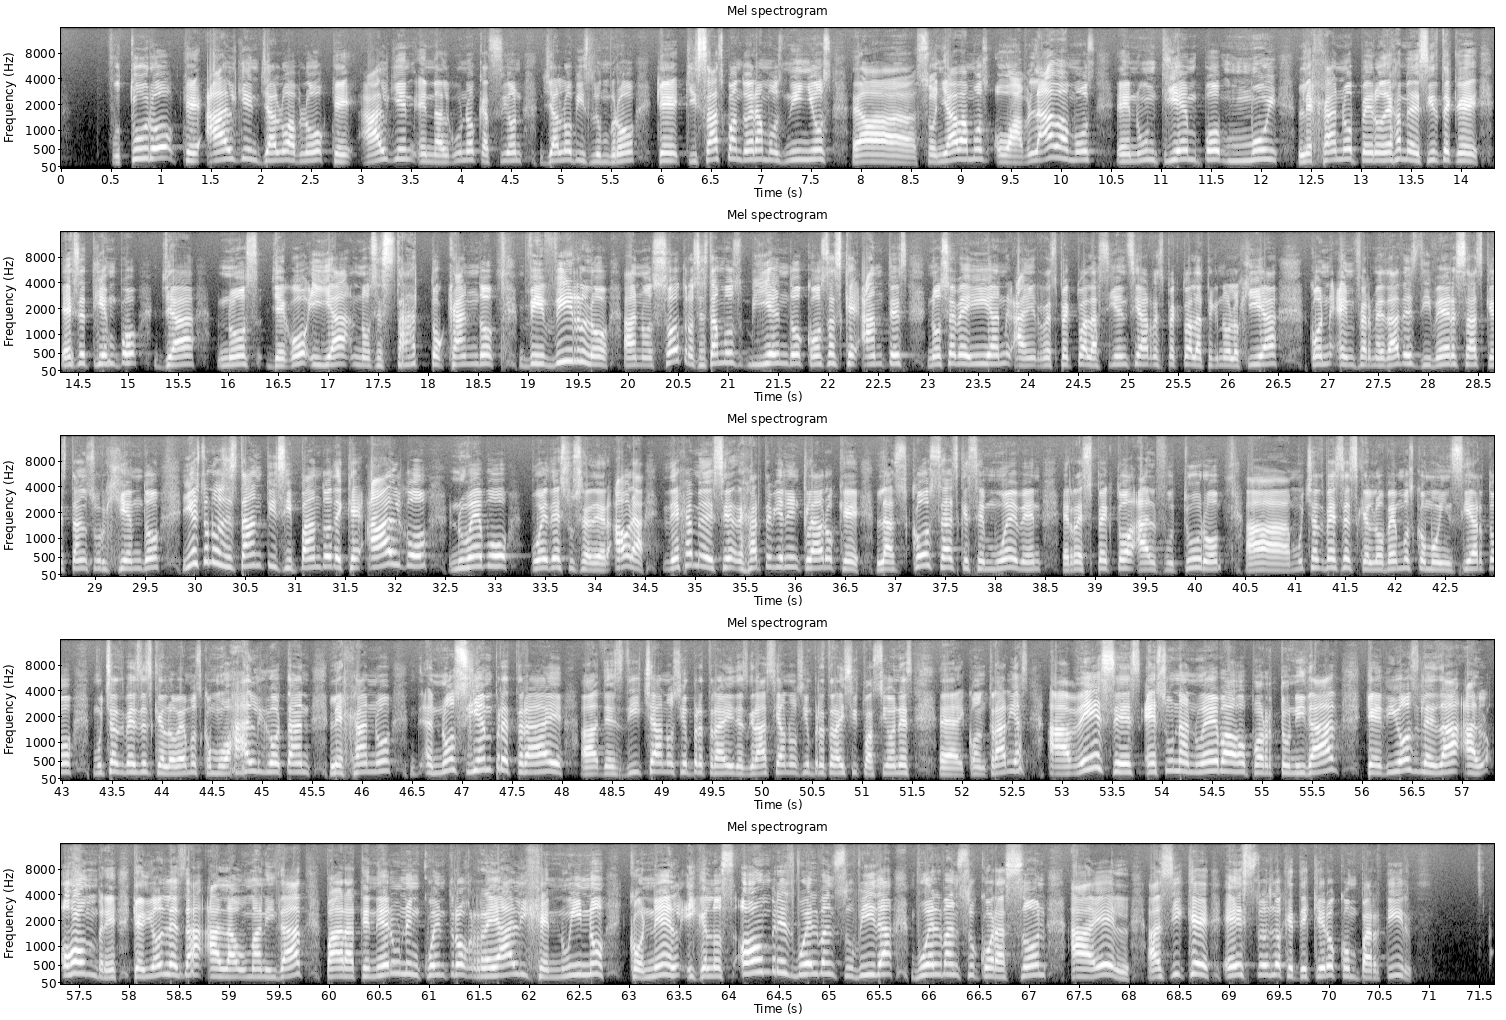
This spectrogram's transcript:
futuro que alguien ya lo habló, que alguien en alguna ocasión ya lo vislumbró, que quizás cuando éramos niños ah, soñábamos o hablábamos en un tiempo muy lejano, pero déjame decirte que ese tiempo ya nos llegó y ya nos está tocando vivirlo a nosotros. Estamos viendo cosas que antes no se veían ah, respecto a la ciencia, respecto a la tecnología, con enfermedades diversas que están surgiendo y esto nos está anticipando de que algo nuevo puede suceder. Ahora, déjame decir, dejarte bien en claro que las cosas que se mueven respecto al futuro, ah, muchas veces que lo vemos como incierto, muchas veces que lo vemos como algo tan lejano, no siempre trae ah, desdicha, no siempre trae desgracia, no siempre trae situaciones eh, contrarias. A veces es una nueva oportunidad que Dios le da al hombre, que Dios les da a la humanidad para tener un encuentro real y genuino con Él y que los hombres vuelvan su vida, vuelvan su corazón a Él. Así que esto es lo que te quiero compartir.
